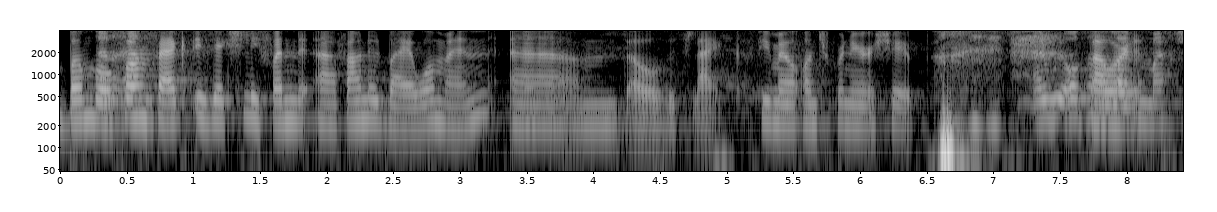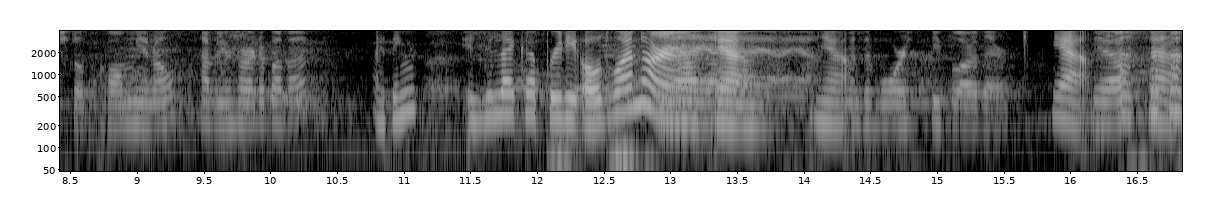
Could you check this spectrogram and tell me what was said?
Bumble, And- fun and- fact, is actually fund, uh, founded by a woman. Um, So it's like female entrepreneurship. And we also have like Powered. Match.com. You know, have you heard about that? I think, is it like a pretty old one or? yeah, yeah, yeah, yeah, yeah. Yeah. When divorced people are there. Yeah. Yeah. Yeah.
